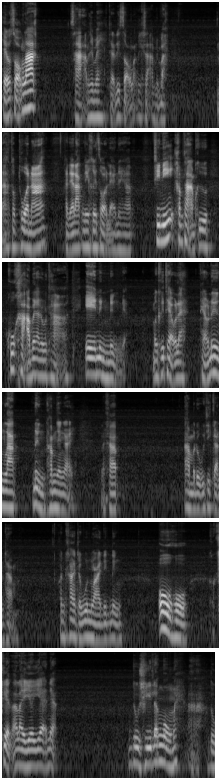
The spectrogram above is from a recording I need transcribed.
แถวสองหลักสามใช่ไหมแถวที่สองหลักที่สามเห็นปะนะทบทวนนะสัญลักษณ์นี้เคยสอนแล้วนะครับ ทีนี้คำถามคือคู่ขาเวลาโดนถา A หนึ่งหนึ่งเนี่ย มันคือแถวอะไรแถวหนึ่งหลักหนึ่งทำยังไงนะครับอามาดูวิธีการทำค่อนข้างจะวุ่นวายนิดนึง โอ้โหเขาเขียนอะไรเยอะแยะเนี่ย ดูชีทแล้วงงไหมอ่า ดู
